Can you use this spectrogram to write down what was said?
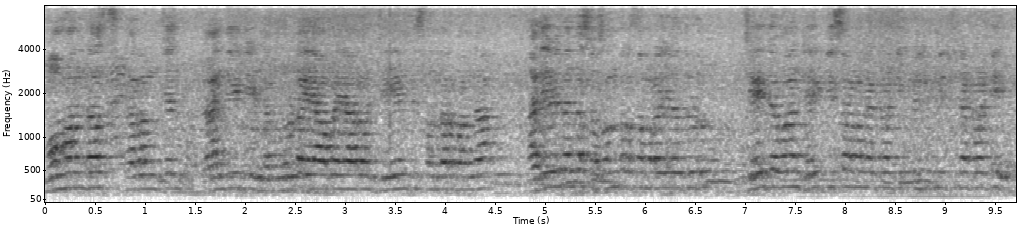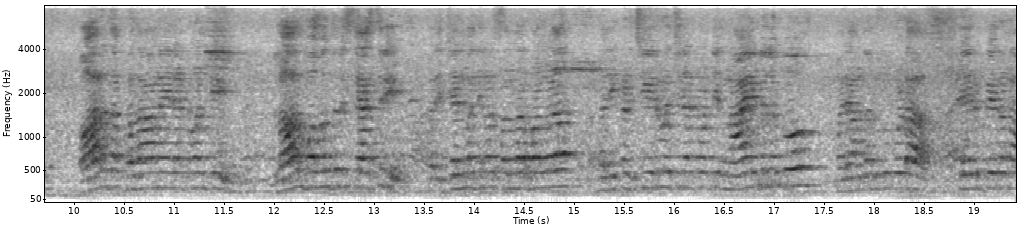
మోహన్ దాస్ కరంచంద్ గాంధీజీ మరి నూట యాభై ఆరో జయంతి సందర్భంగా అదేవిధంగా స్వతంత్ర సమరయోధుడు జై జవాన్ జై కిసాన్ అనేటువంటి పిలుపునిచ్చినటువంటి భారత ప్రధానమైనటువంటి లాల్ బహదూర్ శాస్త్రి మరి జన్మదిన సందర్భంగా మరి ఇక్కడ చేరి వచ్చినటువంటి నాయకులకు మరి అందరికీ కూడా పేరు పేరున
